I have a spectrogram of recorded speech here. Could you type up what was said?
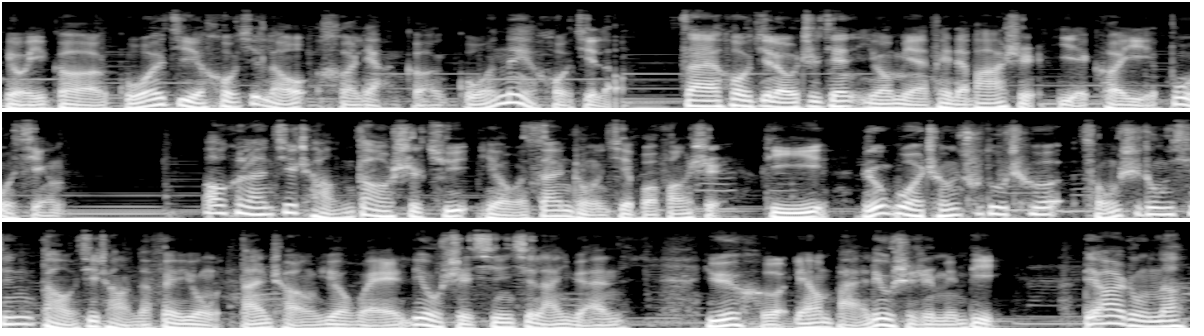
有一个国际候机楼和两个国内候机楼，在候机楼之间有免费的巴士，也可以步行。奥克兰机场到市区有三种接驳方式。第一，如果乘出租车从市中心到机场的费用单程约为六十新西兰元，约合两百六十人民币。第二种呢，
